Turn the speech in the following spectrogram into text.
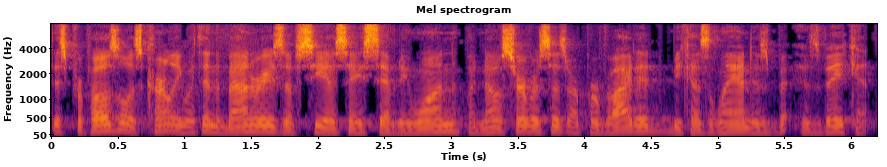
This proposal is currently within the boundaries of CSA 71, but no services are provided because the land is is vacant.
